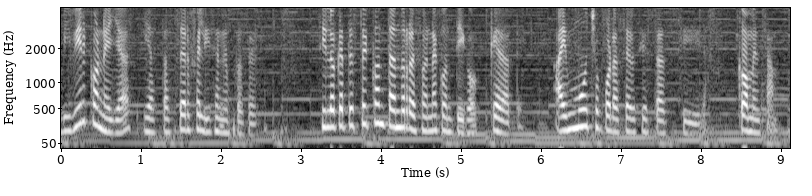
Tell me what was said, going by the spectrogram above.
vivir con ellas y hasta ser feliz en el proceso. Si lo que te estoy contando resuena contigo, quédate. Hay mucho por hacer si estás decidida. Comenzamos.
